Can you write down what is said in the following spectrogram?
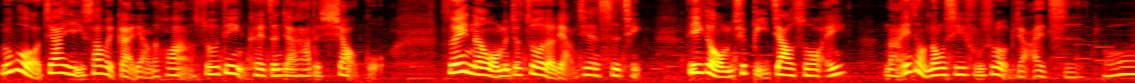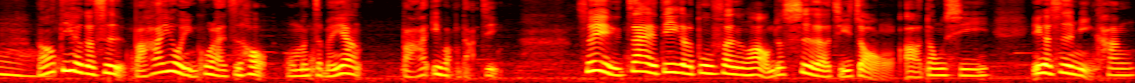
如果加以稍微改良的话，说不定可以增加它的效果。所以呢，我们就做了两件事情。第一个，我们去比较说，诶，哪一种东西福寿螺比较爱吃哦。然后第二个是把它诱引过来之后，我们怎么样把它一网打尽。所以在第一个的部分的话，我们就试了几种啊、呃、东西，一个是米糠，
